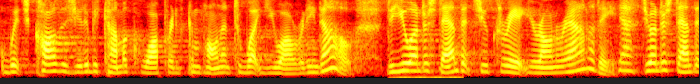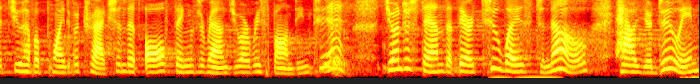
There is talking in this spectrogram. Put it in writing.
which causes you to become a cooperative component to what you already know. Do you understand that you create your own reality? Yes. do you understand that you have a point of attraction that all things around you are responding to? Yes. do you understand that there are two ways to know how you're doing?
